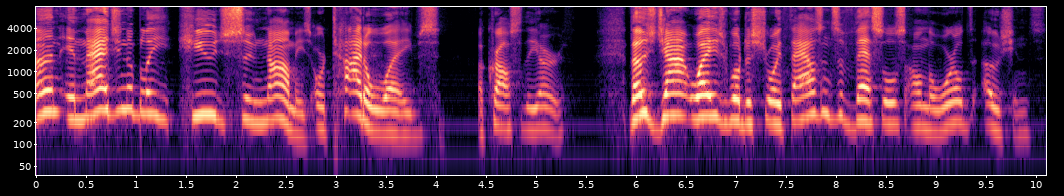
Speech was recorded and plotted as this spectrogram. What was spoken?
unimaginably huge tsunamis or tidal waves across the earth. Those giant waves will destroy thousands of vessels on the world's oceans,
